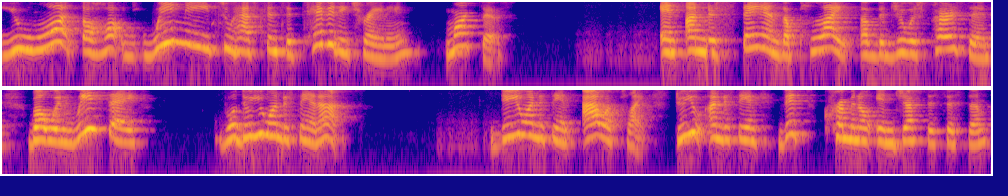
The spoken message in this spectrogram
you want the whole, we need to have sensitivity training, mark this, and understand the plight of the Jewish person. But when we say, well, do you understand us? Do you understand our plight? Do you understand this criminal injustice system?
